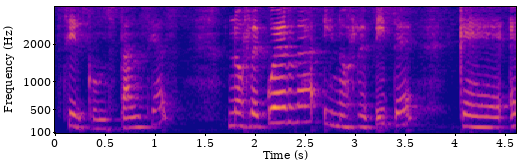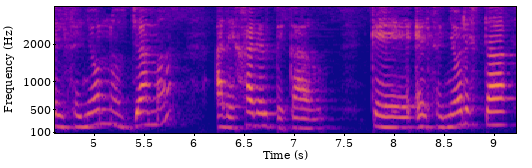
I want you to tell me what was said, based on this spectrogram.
circunstancias, nos recuerda y nos repite que el Señor nos llama a dejar el pecado, que el Señor está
